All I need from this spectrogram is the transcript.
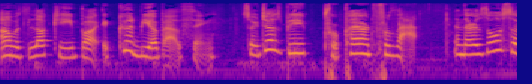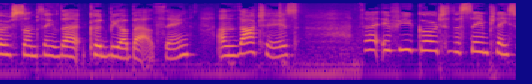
I was lucky, but it could be a bad thing. So just be prepared for that. And there is also something that could be a bad thing, and that is that if you go to the same place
